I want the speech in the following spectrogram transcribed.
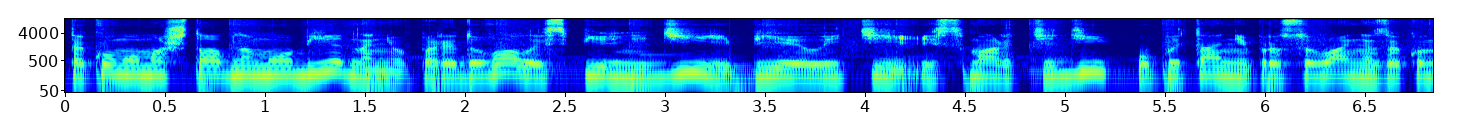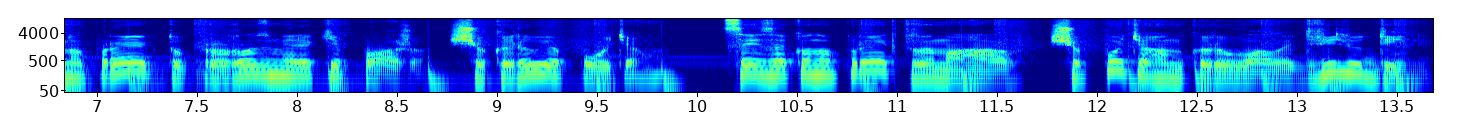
Такому масштабному об'єднанню передували спільні дії BLET і SMART-TD у питанні просування законопроекту про розмір екіпажу, що керує потягом. Цей законопроект вимагав, щоб потягом керували дві людини.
